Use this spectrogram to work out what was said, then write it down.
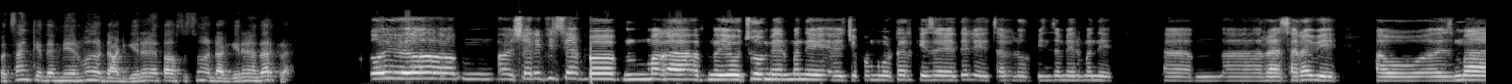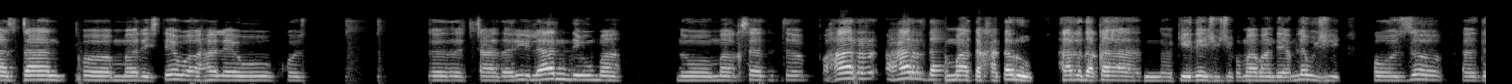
په څنګه کې د مېرمنو ډاډګیرنه تاسو څونه ډاډګیرنه درکړه شریفي صاحب مغه یو څو مېرمنې چې په موټر کې زیاتلې څلور پنځه مېرمنې را سره وي او زما ځان په مرسته وهلې او خو د چادري لاندې وم نو مقصد هر هر د ما ته خطر هر دقه کېدای شي چې په ما باندې حمله وشي خو زه د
